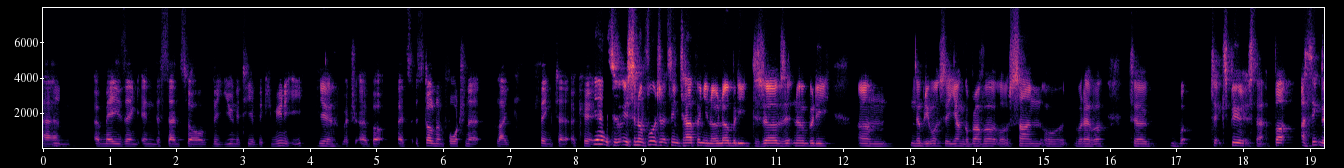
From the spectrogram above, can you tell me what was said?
Mm. um amazing in the sense of the unity of the community, Yeah. which uh, but it's, it's still an unfortunate like thing to occur. yeah it's, a, it's an unfortunate thing to happen you know nobody deserves it nobody um nobody wants their younger brother or son or whatever to to experience that but i think the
